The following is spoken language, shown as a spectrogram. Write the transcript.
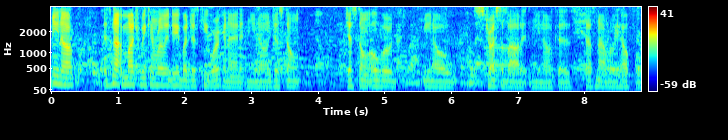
you know, it's not much we can really do, but just keep working at it. You know, and just don't, just don't over, you know, stress about it. You know, because that's not really helpful.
